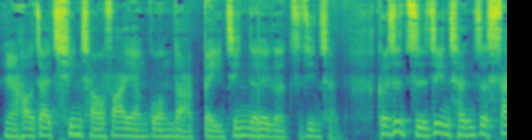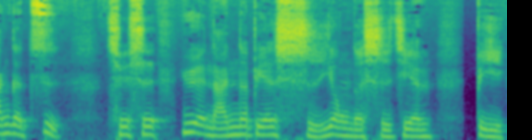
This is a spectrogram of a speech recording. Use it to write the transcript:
然后在清朝发扬光大，北京的这个紫禁城。可是紫禁城这三个字，其实越南那边使用的时间比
